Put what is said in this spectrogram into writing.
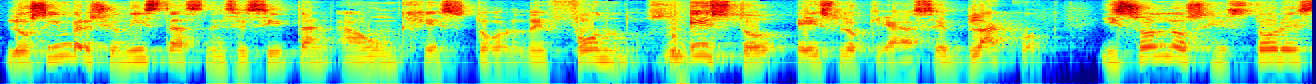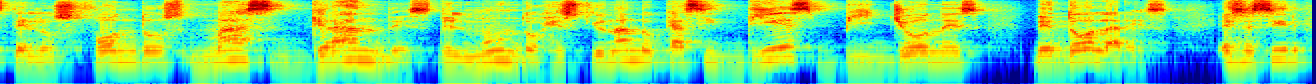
los inversionistas necesitan a un gestor de fondos. Esto es lo que hace BlackRock y son los gestores de los fondos más grandes del mundo, gestionando casi 10 billones de dólares, es decir,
